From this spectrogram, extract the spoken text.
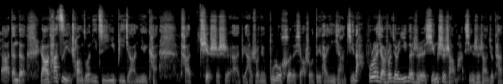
啊等等。然后他自己创作，你自己一比较，你一看，他确实是啊，比方说那个布洛赫的小说对他影响极大。布洛赫小说就是一个是形式上嘛，形式上就它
